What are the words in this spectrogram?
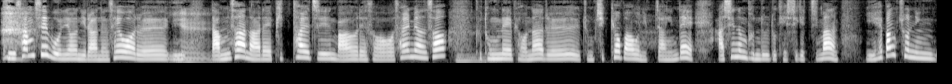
그 35년이라는 세월을 이 예. 남산 아래 비탈진 마을에서 살면서 음. 그 동네 변화를 좀 지켜봐온 입장인데 아시는 분들도 계시겠지만 이 해방촌인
